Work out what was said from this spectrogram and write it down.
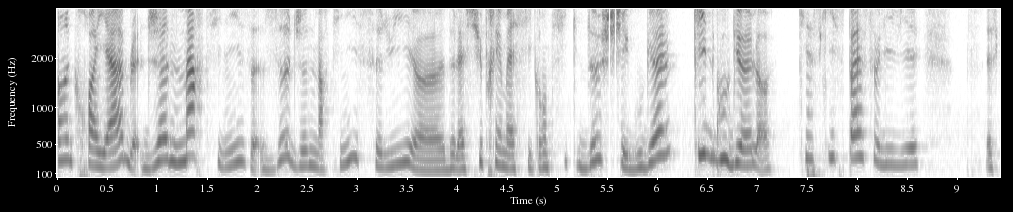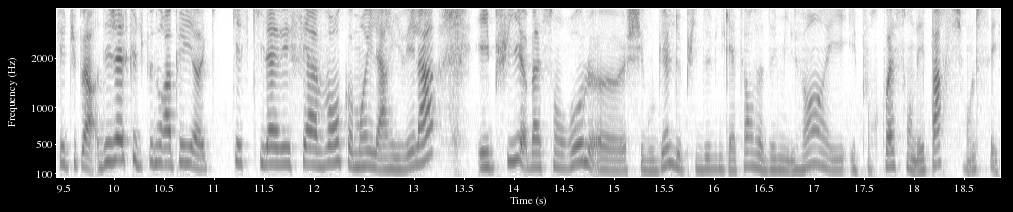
incroyable, John Martinez, The John Martinez, celui euh, de la suprématie quantique de chez Google, quitte Google. Qu'est-ce qui se passe, Olivier? Est-ce que tu peux déjà est-ce que tu peux nous rappeler qu'est-ce qu'il avait fait avant, comment il est arrivé là, et puis bah, son rôle chez Google depuis 2014 à 2020 et, et pourquoi son départ si on le sait?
